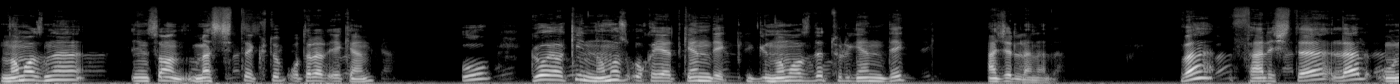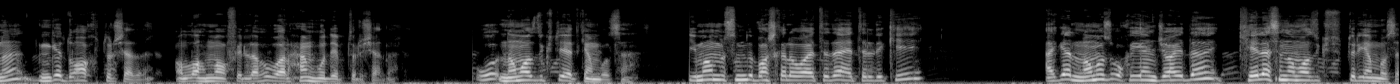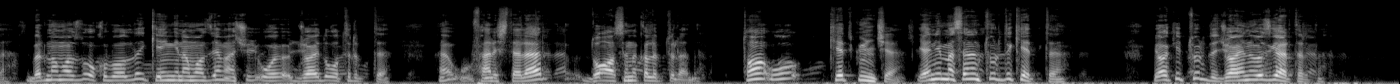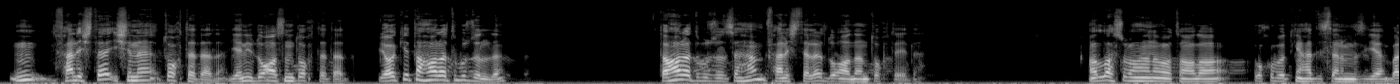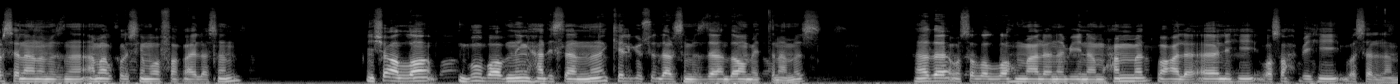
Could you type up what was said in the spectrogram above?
namozni inson masjidda kutib o'tirar ekan u go'yoki namoz o'qiyotgandek namozda turgandek ajrlanadi. Va farishtalar uni unga duo qilib turishadi. Allohumag'firlahu varhamhu deb turishadi. U namozni kutayotgan bo'lsa. Imom muslimni boshqa rivoyatida aytildiki agar namoz o'qigan joyida kelasi namozni kutib turgan bo'lsa bir namozni o'qib oldi keyingi namozni ham shu joyda o'tiribdi. Farishtalar duosini qilib turadi. To u ketguncha ya'ni masalan turdi ketdi yoki turdi joyini o'zgartirdi. Farishta ishini to'xtatadi ya'ni duosini to'xtatadi yoki tahorati buzildi. Tahorati buzilsa ham farishtalar duodan to'xtaydi. alloh subhanava taolo o'qib o'tgan hadislarimizga barchalarimizni amal qilishga muvaffaq aylasin inshaalloh bu bobning hadislarini kelgusi darsimizda davom ettiramiz هذا وصلى اللهم على نبينا محمد وعلى آله وصحبه وسلم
